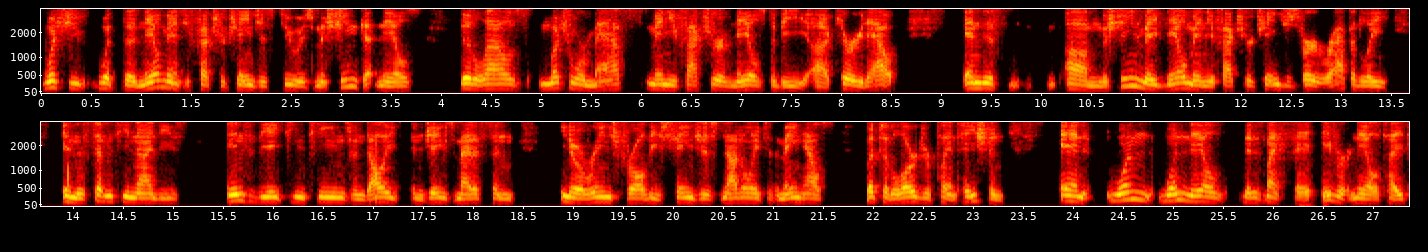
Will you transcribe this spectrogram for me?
what you what the nail manufacturer changes to is machine cut nails that allows much more mass manufacture of nails to be uh, carried out. And this um, machine made nail manufacture changes very rapidly in the 1790s into the 18 teens when Dolley and James Madison, you know, arranged for all these changes, not only to the main house, but to the larger plantation. And one, one nail that is my favorite nail type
